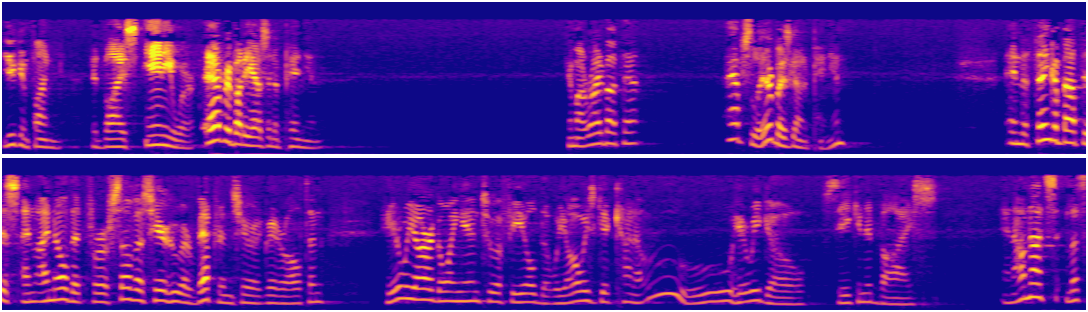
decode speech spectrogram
You can find advice anywhere. Everybody has an opinion. Am I right about that? Absolutely. Everybody's got an opinion. And the thing about this, and I know that for some of us here who are veterans here at Greater Alton, here we are going into a field that we always get kind of, ooh, here we go, seeking advice. And I'm not, let's,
